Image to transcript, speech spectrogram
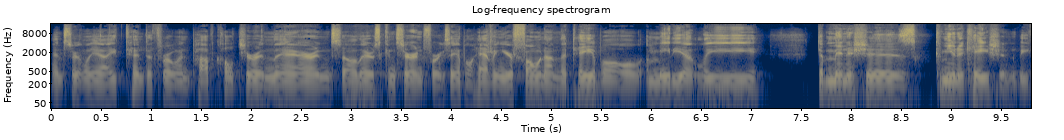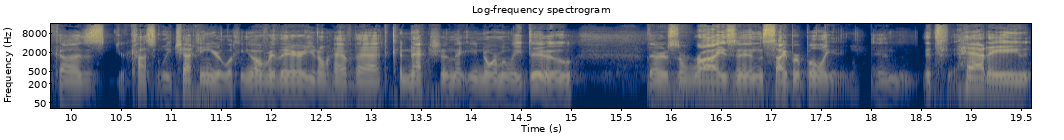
And certainly I tend to throw in pop culture in there. And so there's concern. For example, having your phone on the table immediately diminishes communication because you're constantly checking, you're looking over there, you don't have that connection that you normally do. There's a rise in cyberbullying, and it's had a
